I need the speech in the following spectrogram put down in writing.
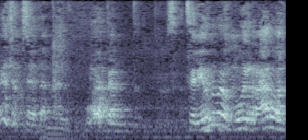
Eso no se ve tan mal. Tan- Sería un número muy raro.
